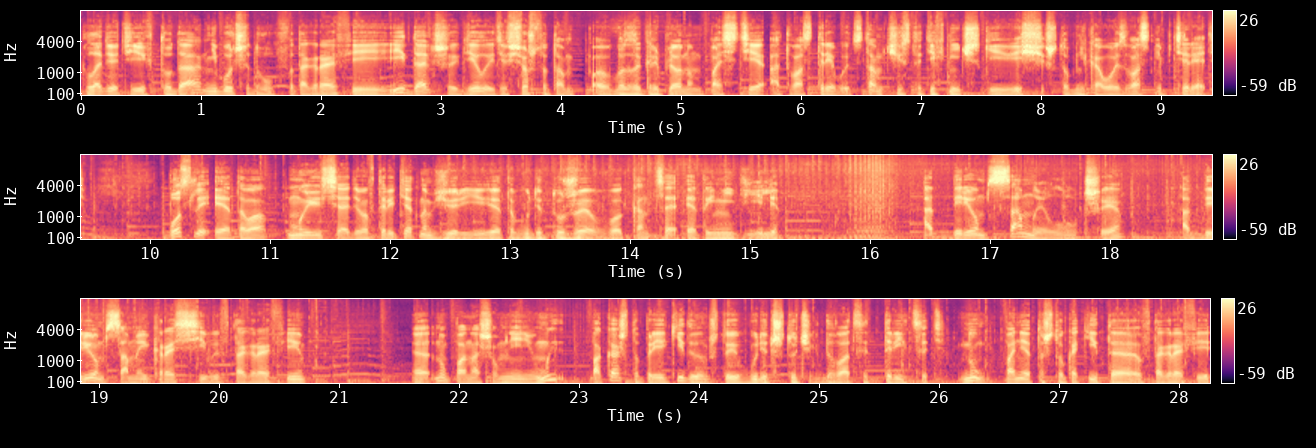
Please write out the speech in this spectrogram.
кладете их туда, не больше двух фотографий, и дальше делаете все, что там в закрепленном посте от вас требуется. Там чисто технические вещи, чтобы никого из вас не потерять. После этого мы сядем в авторитетном жюри, это будет уже в конце этой недели. Отберем самые лучшие, отберем самые красивые фотографии – ну, по нашему мнению, мы пока что прикидываем, что их будет штучек 20-30. Ну, понятно, что какие-то фотографии,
